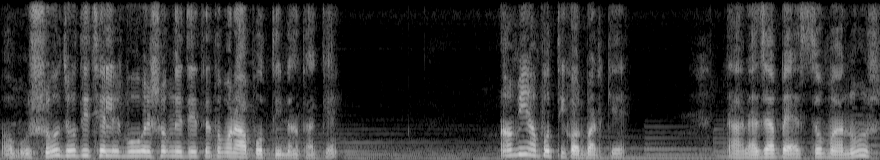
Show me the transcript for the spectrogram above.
অবশ্য যদি ছেলের বউয়ের সঙ্গে যেতে তোমার আপত্তি না থাকে আমি আপত্তি করবার কে? তারা যা ব্যস্ত মানুষ,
